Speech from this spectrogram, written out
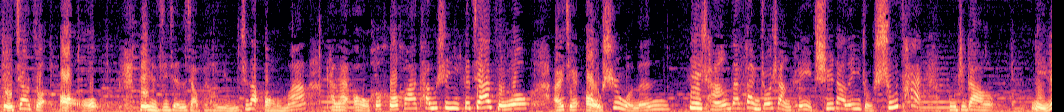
就叫做藕。电视机前的小朋友，你们知道藕吗？看来藕和荷花它们是一个家族哦。而且藕是我们日常在饭桌上可以吃到的一种蔬菜。不知道你认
